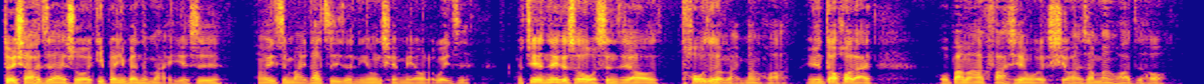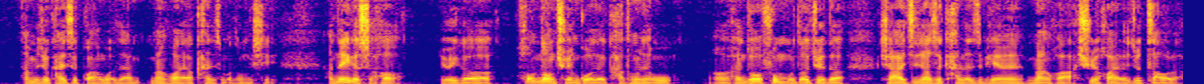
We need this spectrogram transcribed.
对小孩子来说，一本一本的买也是，然后一直买到自己的零用钱没有了为止。我记得那个时候我甚至要偷着买漫画，因为到后来。我爸妈发现我喜欢上漫画之后，他们就开始管我在漫画要看什么东西。啊，那个时候有一个轰动全国的卡通人物，呃，很多父母都觉得小孩子要是看了这篇漫画学坏了就糟了。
